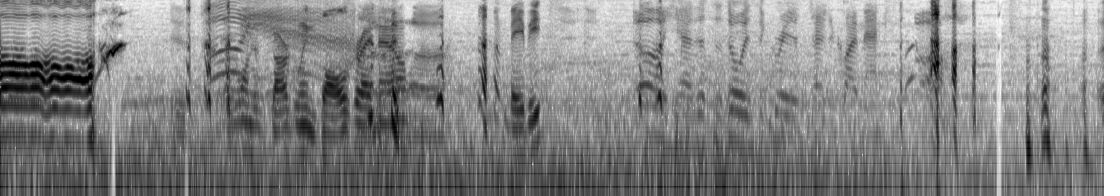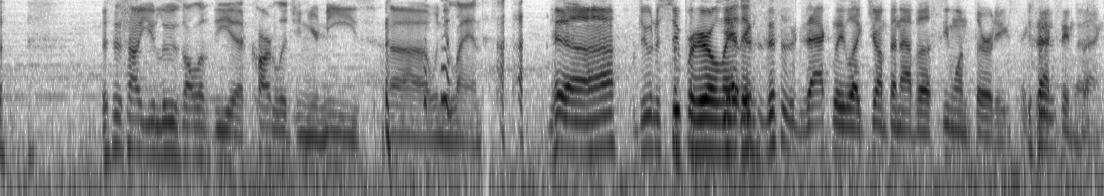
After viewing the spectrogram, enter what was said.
Oh Is everyone just gargling balls right now? Maybe. oh yeah, this is always the greatest time to climax. Oh, This is how you lose all of the uh, cartilage in your knees uh, when you land. Yeah. We're doing a superhero Yeah, landing. this, this is exactly like jumping out of a C-130. Exact same thing.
